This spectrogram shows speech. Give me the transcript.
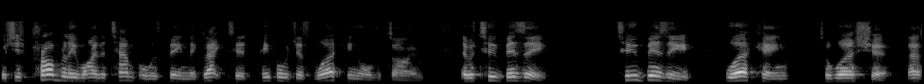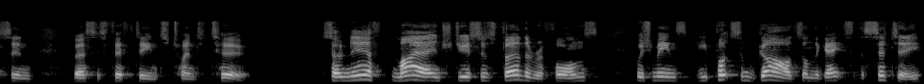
which is probably why the temple was being neglected. People were just working all the time. They were too busy, too busy working to worship. That's in verses 15 to 22. So Nehemiah introduces further reforms, which means he put some guards on the gates of the city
